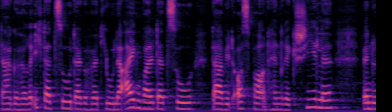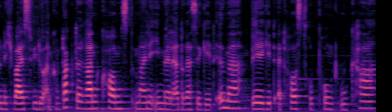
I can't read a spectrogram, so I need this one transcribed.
Da gehöre ich dazu, da gehört Jule Eigenwald dazu, David Osper und Henrik Schiele. Wenn du nicht weißt, wie du an Kontakte rankommst, meine E-Mail-Adresse geht immer birgit.hostro.uk,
